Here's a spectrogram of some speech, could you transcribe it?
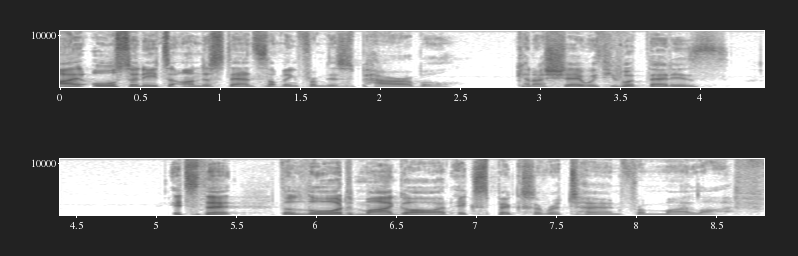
I also need to understand something from this parable. Can I share with you what that is? It's that the Lord my God expects a return from my life.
